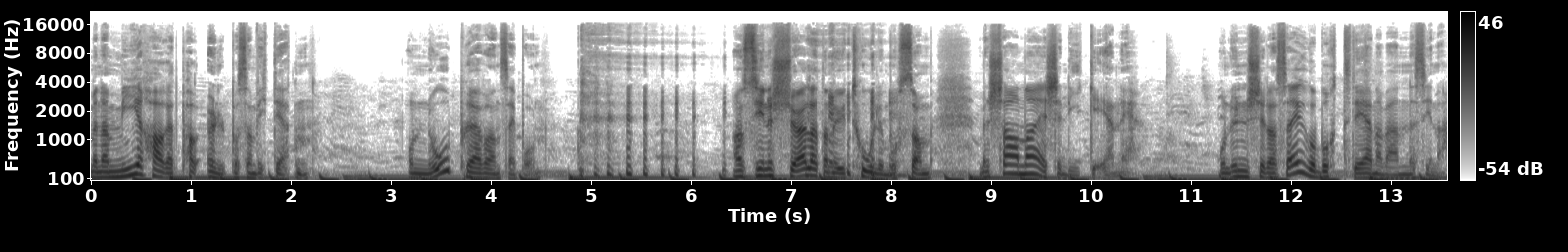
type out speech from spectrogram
men Amir har et par øl på samvittigheten. Og nå prøver han seg på henne. Han synes sjøl at han er utrolig morsom, men Shana er ikke like enig. Hun unnskylder seg og går bort til en av vennene sine.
